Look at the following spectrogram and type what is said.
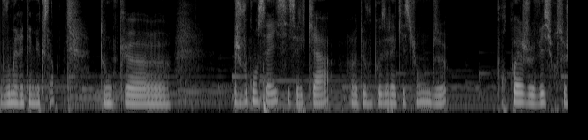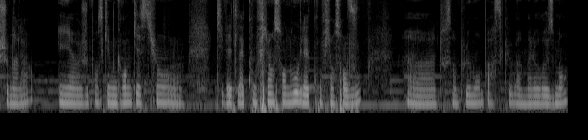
vous méritez mieux que ça. Donc, je vous conseille, si c'est le cas, de vous poser la question de pourquoi je vais sur ce chemin-là. Et euh, je pense qu'il y a une grande question euh, qui va être la confiance en nous et la confiance en vous. Euh, tout simplement parce que ben, malheureusement,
